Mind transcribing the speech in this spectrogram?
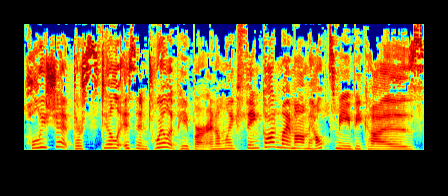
holy shit, there still isn't toilet paper. And I'm like, thank God my mom helped me because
